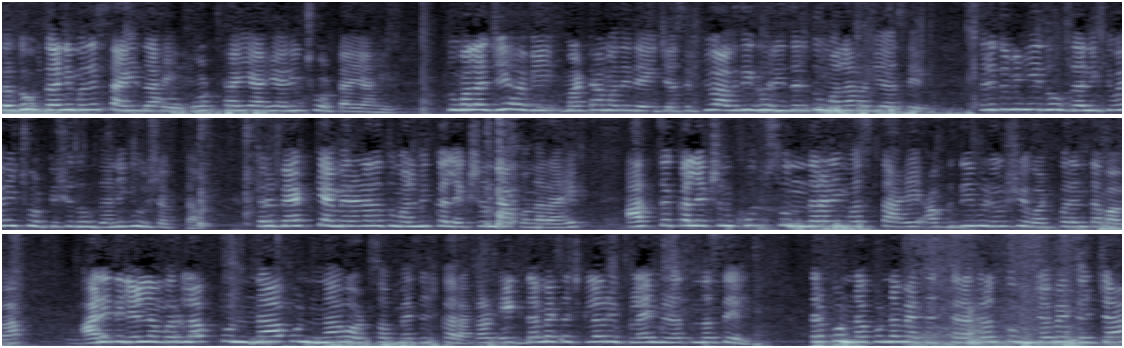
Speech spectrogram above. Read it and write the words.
तर धूपदाणीमध्ये साईज आहे मोठाही आहे आणि छोटाही आहे. तुम्हाला जी हवी मठामध्ये द्यायची असेल किंवा अगदी घरी जरी तुम्हाला हवी असेल तरी तुम्ही ही धूपदाणी किंवा ही छोटीशी धूपदाणी घेऊ शकता. तर बॅक कॅमेराला तुम्हाला मी कलेक्शन दाखवणार आहे. आजचं कलेक्शन खूप सुंदर आणि मस्त आहे. अगदी व्हिडिओ शेवटपर्यंत बघा. आणि दिलेल्या नंबरला पुन्हा पुन्हा व्हॉट्सअप मेसेज करा. कारण एकदा मेसेज केला रिप्लाय मिळत नसेल तर पुन्हा पुन्हा मेसेज करा. कारण तुमच्या मेसेजच्या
